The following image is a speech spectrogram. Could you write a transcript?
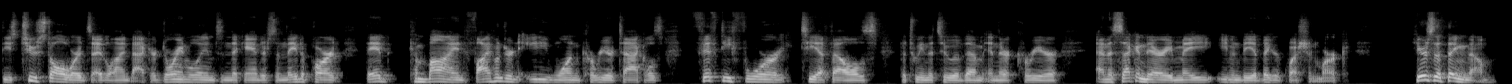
these two stalwarts at linebacker, Dorian Williams and Nick Anderson. They depart. They had combined 581 career tackles, 54 TFLs between the two of them in their career. And the secondary may even be a bigger question mark. Here's the thing, though.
